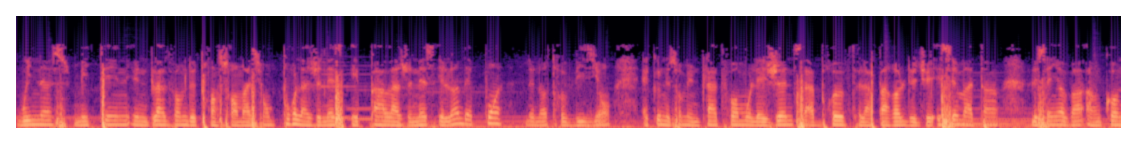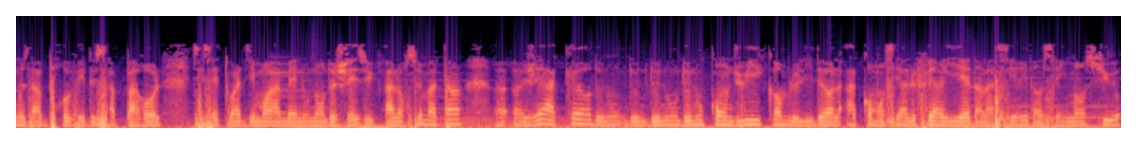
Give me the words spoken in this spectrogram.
Winners Meeting, une plateforme de transformation pour la jeunesse et par la jeunesse. Et l'un des points de notre vision est que nous sommes une plateforme où les jeunes s'abreuvent de la parole de Dieu. Et ce matin, le Seigneur va encore nous abreuver de sa parole. Si c'est toi, dis-moi Amen au nom de Jésus. Alors ce matin, euh, euh, j'ai à cœur de nous, de, nous, de nous conduire comme le leader a commencé à le faire hier dans la série d'enseignements sur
